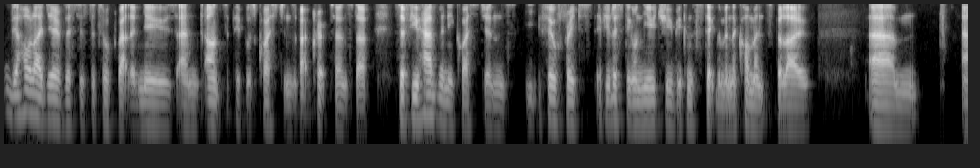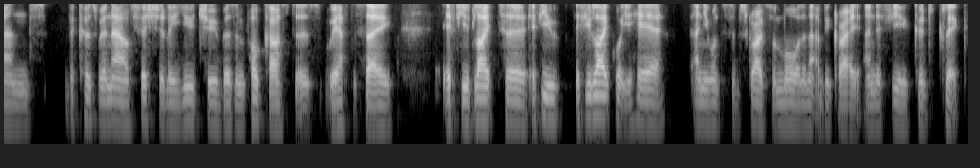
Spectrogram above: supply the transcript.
the whole idea of this is to talk about the news and answer people's questions about crypto and stuff. So if you have any questions, feel free to. If you're listening on YouTube, you can stick them in the comments below. Um, and because we're now officially YouTubers and podcasters, we have to say if you'd like to, if you if you like what you hear and you want to subscribe for more, then that would be great. And if you could click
